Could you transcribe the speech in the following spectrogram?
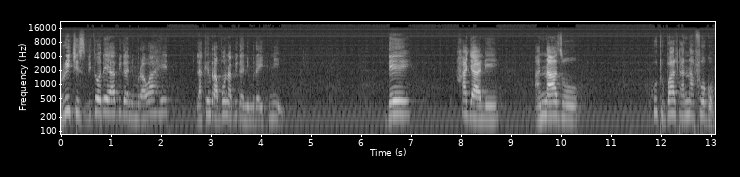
riches bitode ya biga nimra wahid lakin rabona abiga nimra itnin de hajali anazo kutu balta anna fogo.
